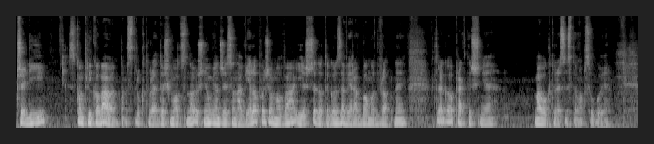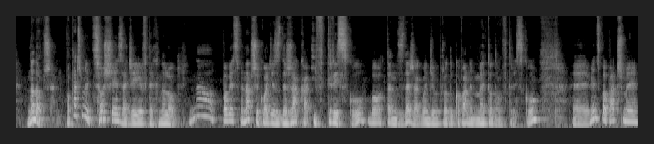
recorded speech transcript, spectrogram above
Czyli skomplikowałem tą strukturę dość mocno, już nie mówiąc, że jest ona wielopoziomowa i jeszcze do tego zawiera BOM odwrotny, którego praktycznie mało który system obsługuje. No dobrze, popatrzmy, co się zadzieje w technologii. No, powiedzmy na przykładzie zderzaka i wtrysku, bo ten zderzak będzie wyprodukowany metodą wtrysku. E, więc popatrzmy,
